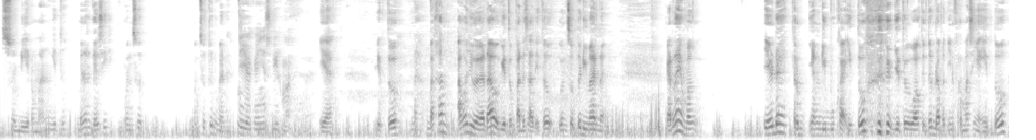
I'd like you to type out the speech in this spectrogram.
Sudirman gitu. Bener gak sih? Unsut. Unsut tuh di mana? Iya kayaknya Sudirman. ya itu nah bahkan aku juga gak tahu gitu pada saat itu unsur tuh di mana. Karena emang ya udah yang dibuka itu gitu waktu itu dapat informasinya itu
